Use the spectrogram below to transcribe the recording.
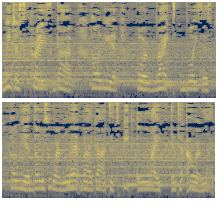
We just praise God, hallelujah, for right voices. Hallelujah. Those who are led by God to speak life into our life.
